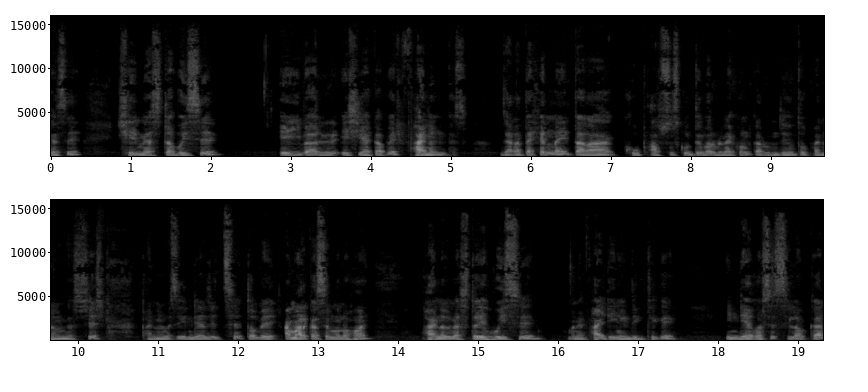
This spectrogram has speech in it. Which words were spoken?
গেছে, সেই ম্যাচটা হয়েছে এইবার এশিয়া কাপের ফাইনাল ম্যাচ যারা দেখেন নাই, তারা খুব আফসোস করতে পারবেন এখন, কারণ যেহেতু ফাইনাল ম্যাচ শেষ ফাইনাল ম্যাচে ইন্ডিয়া জিতছে। তবে আমার কাছে মনে হয় ফাইনাল ম্যাচটাই হইছে মানে ফাইটিং এর দিক থেকে ইন্ডিয়া ভার্সেস শ্রীলঙ্কার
